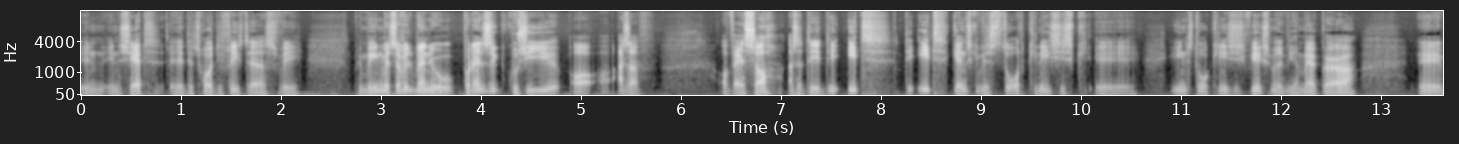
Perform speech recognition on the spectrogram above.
en, en chat. Øh, det tror jeg, de fleste af os vil, vil mene. Men så vil man jo på den anden side kunne sige, og, altså, og hvad så? Altså det, det, er et, det er et ganske vist stort kinesisk, øh, en stor kinesisk virksomhed, vi har med at gøre. Øh,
